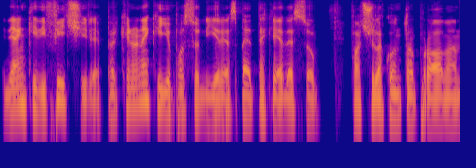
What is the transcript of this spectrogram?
Ed è anche difficile, perché non è che io posso dire, aspetta che adesso faccio la controprova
